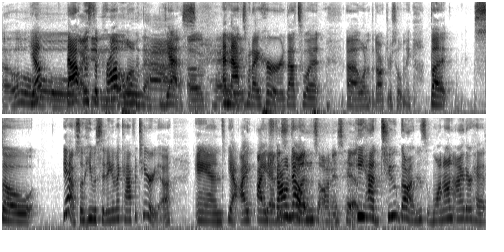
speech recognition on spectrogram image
Oh. Yep, that was the problem. that. Yes, Okay. and that's what I heard. That's what uh, one of the doctors told me. But so yeah, so he was sitting in the cafeteria, And yeah, I, I He had found out guns on his hip. he had two guns, one on either hip,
